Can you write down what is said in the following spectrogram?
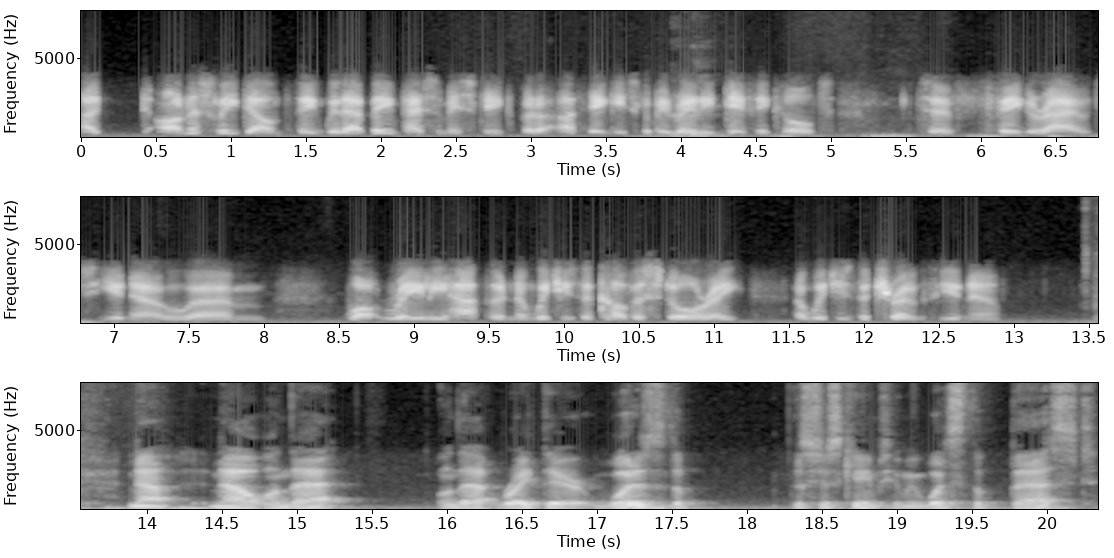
I honestly don't think, without being pessimistic, but I think it's going to be really difficult to figure out, you know, um, what really happened and which is the cover story and which is the truth, you know. Now, now on that, on that right there, what is the? This just came to me. What's the best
